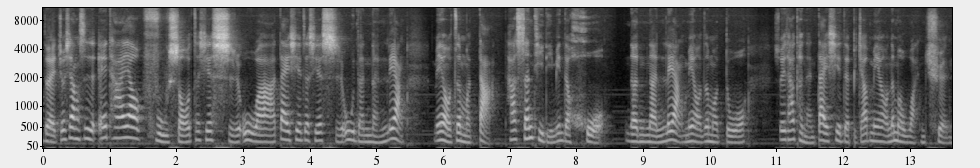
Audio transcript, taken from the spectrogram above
对，就像是哎、欸，他要腐熟这些食物啊，代谢这些食物的能量没有这么大，他身体里面的火的能量没有这么多。所以它可能代谢的比较没有那么完全，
